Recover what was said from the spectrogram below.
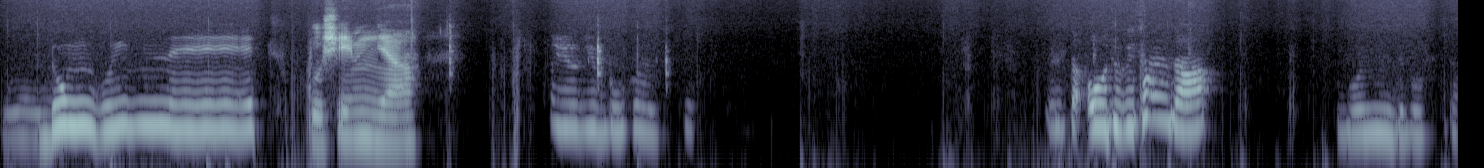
뭐야 이거? 농구 있네. 죽고 싶냐? 아, 여기 뭐가 있어? 일단 어 저기 상자. 뭐 있는지 봅시다.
